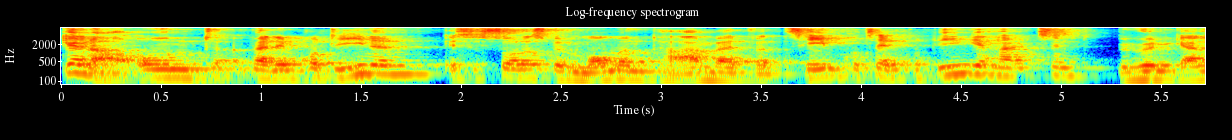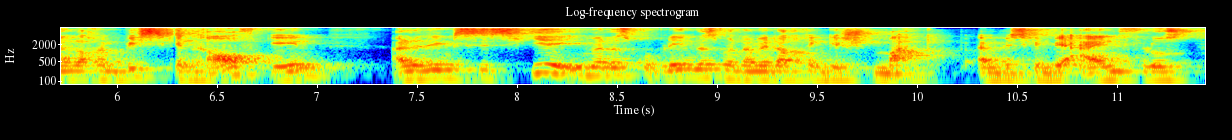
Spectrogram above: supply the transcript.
Genau, und bei den Proteinen ist es so, dass wir momentan bei etwa 10% Proteingehalt sind. Wir würden gerne noch ein bisschen raufgehen. Allerdings ist hier immer das Problem, dass man damit auch den Geschmack ein bisschen beeinflusst.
